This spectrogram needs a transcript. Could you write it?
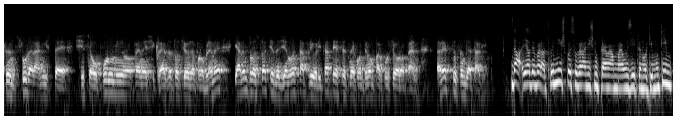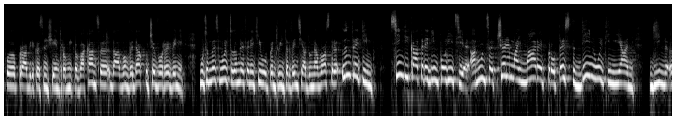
sunt suveraniste și se opun Uniunii Europene și creează tot felul de probleme, iar într-o situație de genul ăsta, prioritatea este să ne continuăm parcursul european. Restul sunt detalii. Da, e adevărat. Nici pe suveran, nici nu prea am mai auzit în ultimul timp. Uh, probabil că sunt și ei într-o mică vacanță, dar vom vedea cu ce vor reveni. Mulțumesc mult, domnule Fenetiu, pentru intervenția dumneavoastră. Între timp, sindicatele din poliție anunță cel mai mare protest din ultimii ani din uh,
